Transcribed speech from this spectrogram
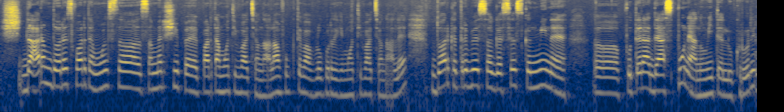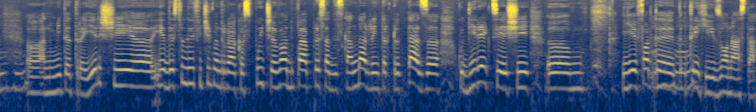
Și, dar îmi doresc foarte mult să, să merg și pe partea motivațională. Am făcut câteva vloguri motivaționale, doar că trebuie să găsesc în mine uh, puterea de a spune anumite lucruri, uh, anumite trăiri și uh, e destul de dificil pentru că dacă spui ceva, după aia presa de scandal reinterpretează cu direcție și uh, e foarte uh-huh. tricky zona asta.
